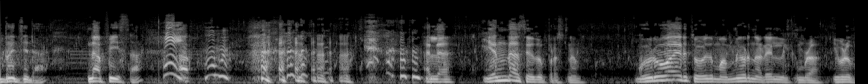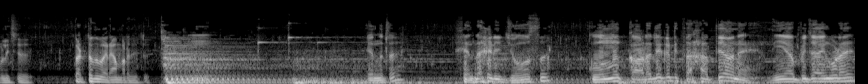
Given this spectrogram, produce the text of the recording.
ബ്രിജിഡ നഫീസ. അല്ല എന്താ സേതു പ്രശ്നം? ഗുരുവായൂർ തൊഴുത് മമ്മിയോട് നടയിൽ നിൽക്കുമ്പോഴാ ഇവിടെ വിളിച്ചത്. പെട്ടെന്ന് വരാൻ പറഞ്ഞിട്ട്. എന്നിട്ട്? എന്തായാലും ജോസ്? കൊന്ന് കടൽ കെട്ടി താത്തിയവനെ നീ അപ്പിച്ചായും കൂടെ?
